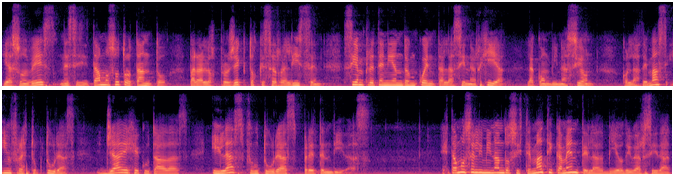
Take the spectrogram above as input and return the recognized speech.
y a su vez necesitamos otro tanto para los proyectos que se realicen, siempre teniendo en cuenta la sinergia, la combinación con las demás infraestructuras ya ejecutadas y las futuras pretendidas. Estamos eliminando sistemáticamente la biodiversidad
